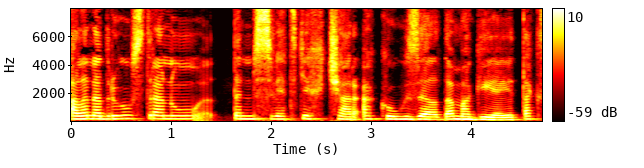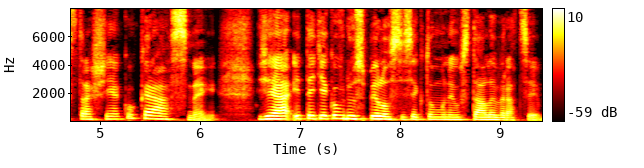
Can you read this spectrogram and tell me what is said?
ale na druhou stranu ten svět těch čar a kouzel, ta magie je tak strašně jako krásný, že já i teď jako v dospělosti se k tomu neustále vracím.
